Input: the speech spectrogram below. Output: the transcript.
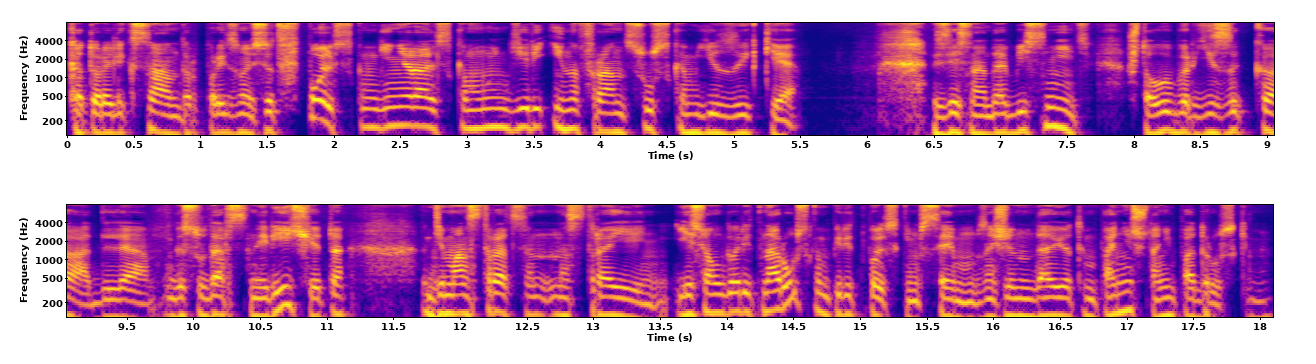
который Александр произносит в польском генеральском мундире и на французском языке. Здесь надо объяснить, что выбор языка для государственной речи – это демонстрация настроений. Если он говорит на русском перед польским сеймом, значит, он дает им понять, что они под русскими.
